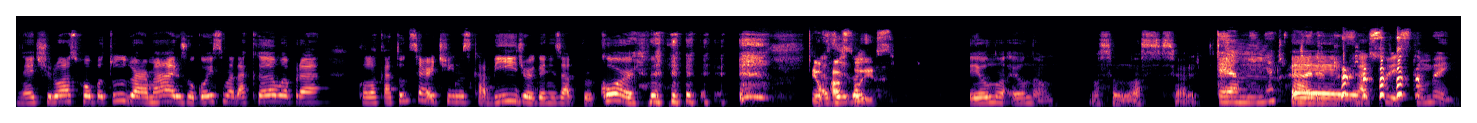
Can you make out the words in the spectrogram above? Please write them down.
né? Tirou as roupas tudo do armário, jogou em cima da cama para colocar tudo certinho nos cabides, organizado por cor. Eu Às faço eu... isso. Eu não, eu não. Nossa, nossa senhora. É a minha cara. É... Eu faço isso também.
